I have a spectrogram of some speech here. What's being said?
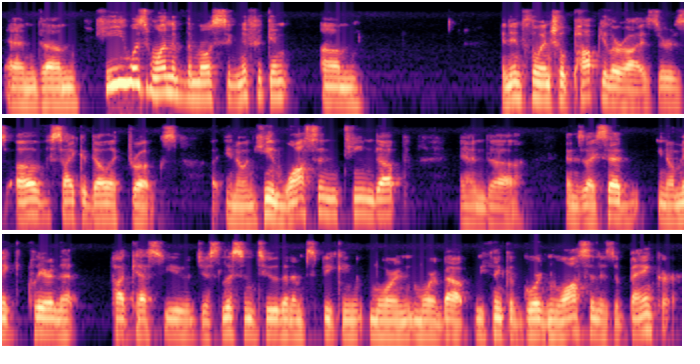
and um, he was one of the most significant um, and influential popularizers of psychedelic drugs. Uh, you know, and he and Wasson teamed up, and uh, and as I said, you know, make it clear in that podcasts you just listened to that I'm speaking more and more about. We think of Gordon Wasson as a banker.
